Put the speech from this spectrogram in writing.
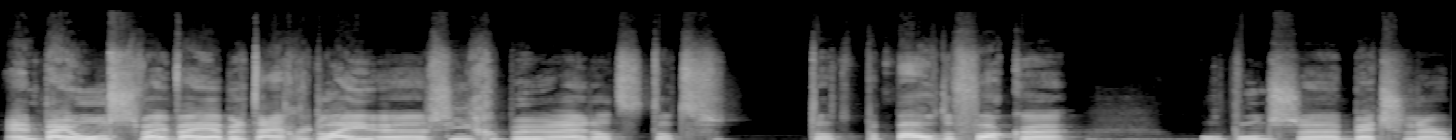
En bij ons, wij, wij hebben het eigenlijk uh, zien gebeuren. Hè, dat, dat, dat bepaalde vakken op onze bachelor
